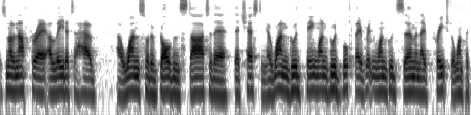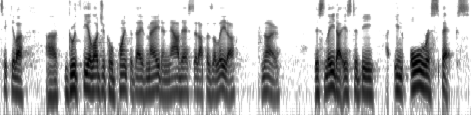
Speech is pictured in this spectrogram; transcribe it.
It's not enough for a, a leader to have uh, one sort of golden star to their, their chest and you know, one good thing, one good book they've written, one good sermon they've preached, or one particular uh, good theological point that they've made, and now they're set up as a leader. No. This leader is to be, in all respects,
